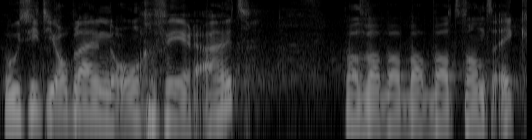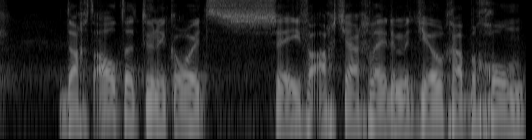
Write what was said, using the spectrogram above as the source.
hoe ziet die opleiding er ongeveer uit? Wat, wat, wat, wat, wat, want ik dacht altijd toen ik ooit zeven, acht jaar geleden met yoga begon...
